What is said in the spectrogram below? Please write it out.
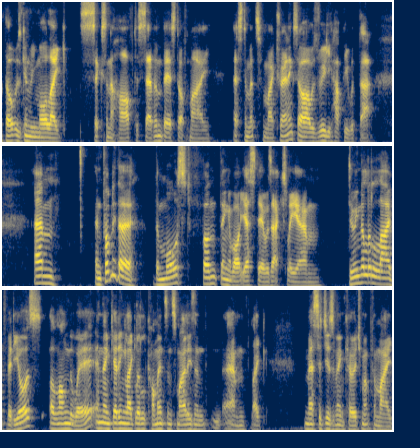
I thought it was going to be more like six and a half to seven based off my estimates for my training. So I was really happy with that. Um, and probably the the most fun thing about yesterday was actually um, doing the little live videos along the way, and then getting like little comments and smileys and um, like messages of encouragement from my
